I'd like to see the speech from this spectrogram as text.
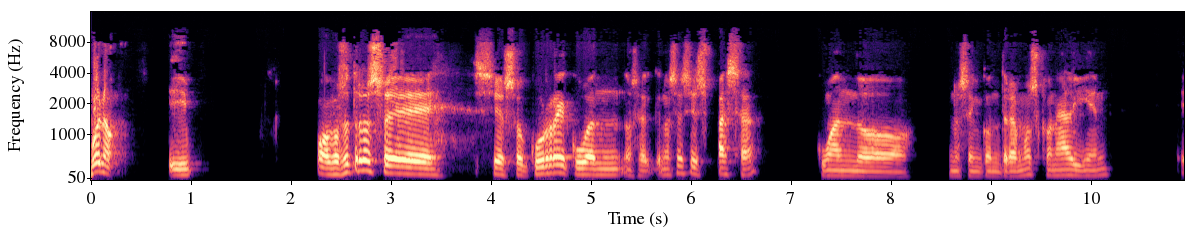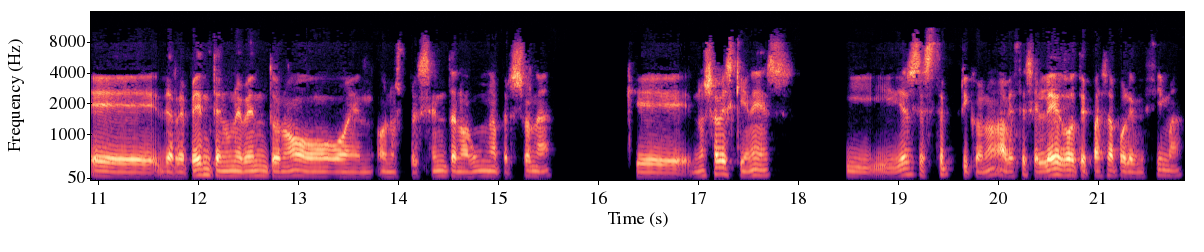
Bueno, y a vosotros eh, se os ocurre cuando, o sea, no sé si os pasa cuando nos encontramos con alguien eh, de repente en un evento, ¿no? O, nos presentan alguna persona que no sabes quién es y, eres escéptico, ¿no? A veces el ego te pasa por encima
